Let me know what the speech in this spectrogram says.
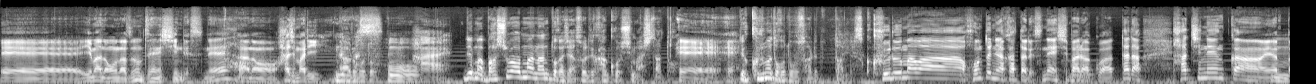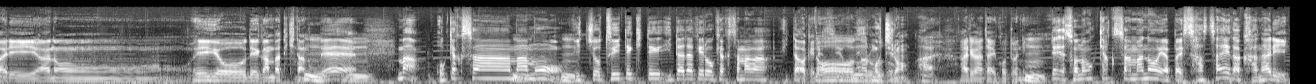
えー今のオーナーズの前身ですね、はあ。あの始まりになるほど。はい。でまあ場所はまあなんとかじゃあそれで確保しましたと。えーえーで車とかどうされたんですか？車は本当になかったですねしばらくは、ただ8年間やっぱり、あのー営業で頑張ってきたので、うんうん。まあお客様もうんうん。一応ついてきていただけるお客様がいたわけですあよね、ーなるほど。もちろん。はい。ありがたいことに、うん。でそのお客様のやっぱり支えがかなり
